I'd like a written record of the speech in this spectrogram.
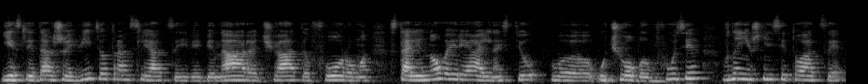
если даже видеотрансляции, вебинара, чата, форума стали новой реальностью э, учебы в ВУЗе в нынешней ситуации,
